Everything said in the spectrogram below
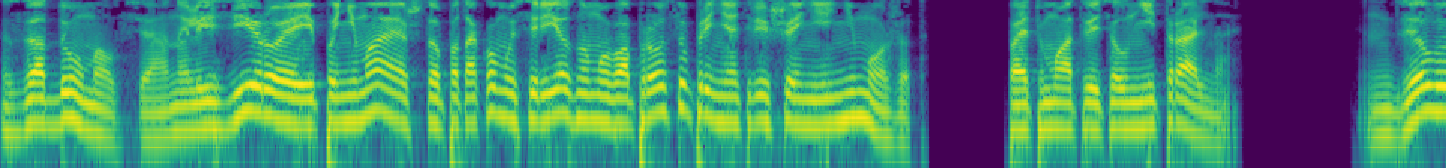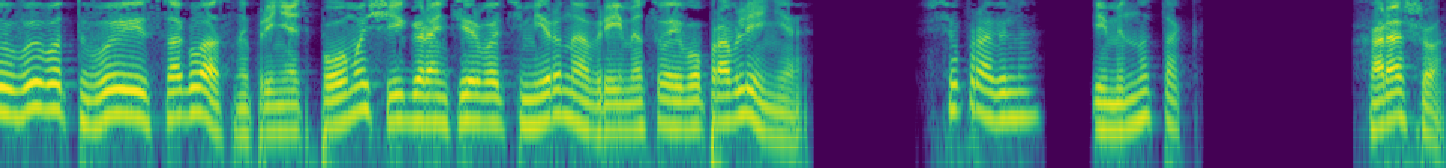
задумался, анализируя и понимая, что по такому серьезному вопросу принять решение не может. Поэтому ответил нейтрально. Делаю вывод, вы согласны принять помощь и гарантировать мир на время своего правления. Все правильно. Именно так. Хорошо.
